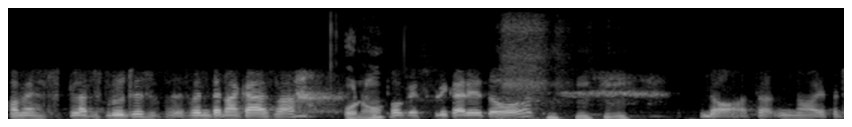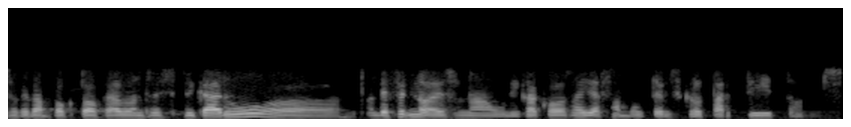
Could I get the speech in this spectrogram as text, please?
Home, els plats bruts es renten a casa. O no? Tampoc explicaré tot. No, no, penso que tampoc toca doncs, explicar-ho. Uh, de fet, no és una única cosa. Ja fa molt temps que el partit doncs,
